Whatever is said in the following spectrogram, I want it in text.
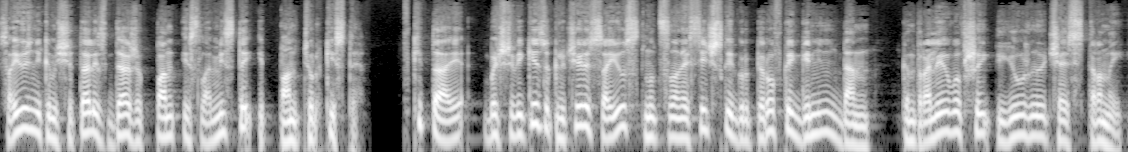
Союзниками считались даже пан-исламисты и пан-тюркисты. В Китае большевики заключили союз с националистической группировкой Гаминдан, контролировавшей южную часть страны,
